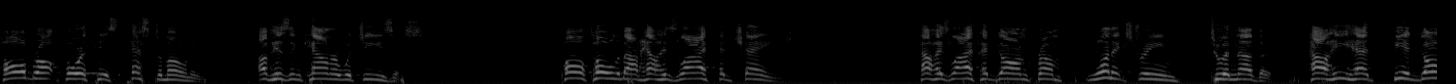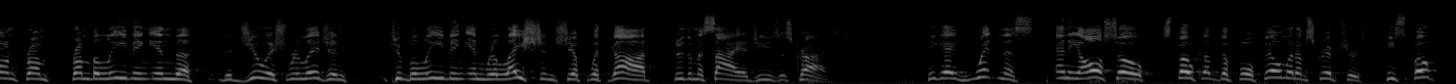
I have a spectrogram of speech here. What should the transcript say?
Paul brought forth his testimony of his encounter with Jesus. Paul told about how his life had changed, how his life had gone from one extreme to another, how he had, he had gone from, from believing in the, the Jewish religion to believing in relationship with God through the Messiah, Jesus Christ. He gave witness and he also spoke of the fulfillment of scriptures. He spoke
